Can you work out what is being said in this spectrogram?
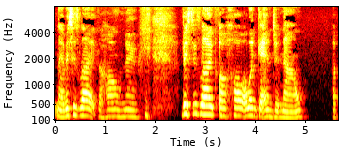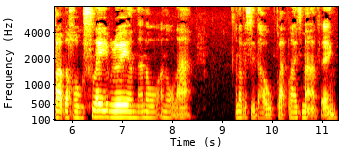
no, this is like a whole new. this is like a whole. I won't get into it now about the whole slavery and, and all and all that, and obviously the whole Black Lives Matter thing,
